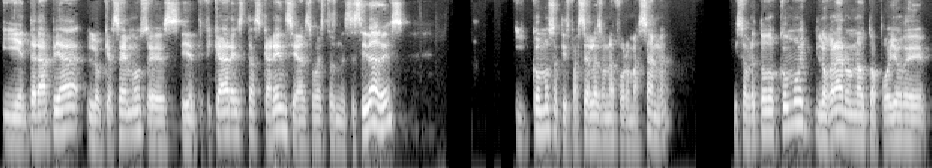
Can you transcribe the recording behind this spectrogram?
Y en terapia lo que hacemos es identificar estas carencias o estas necesidades y cómo satisfacerlas de una forma sana y sobre todo cómo lograr un autoapoyo de,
